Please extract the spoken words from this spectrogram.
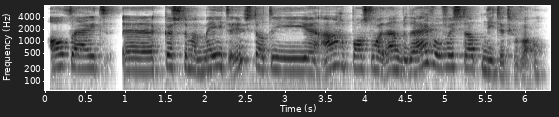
altijd uh, customer made is? Dat die uh, aangepast wordt aan het bedrijf of is dat niet het geval?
